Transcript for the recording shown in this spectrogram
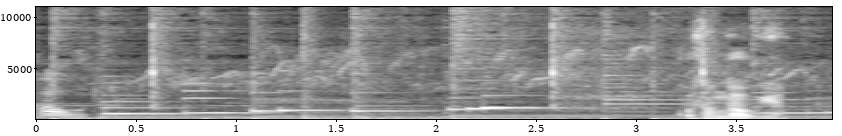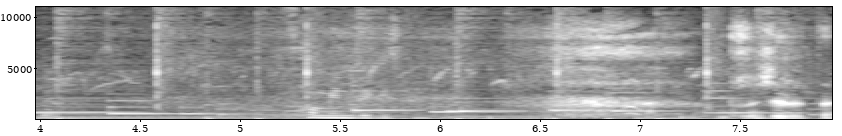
가오기. 고상가옥이요? 서민들이 살고. 무슨 시대 때?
